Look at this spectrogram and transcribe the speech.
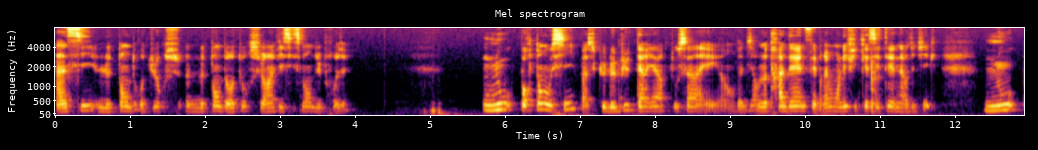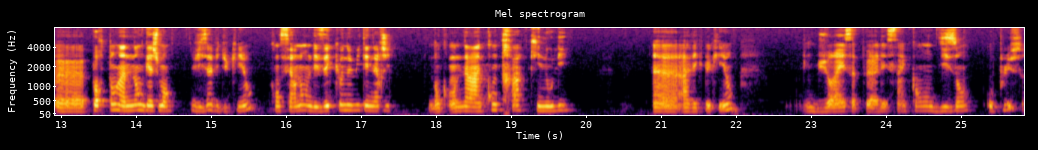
ainsi le temps de retour sur investissement du projet. Nous portons aussi, parce que le but derrière tout ça, et on va dire notre ADN, c'est vraiment l'efficacité énergétique, nous euh, portons un engagement vis-à-vis du client concernant les économies d'énergie. Donc on a un contrat qui nous lie euh, avec le client. Une durée, ça peut aller 5 ans, 10 ans ou plus.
